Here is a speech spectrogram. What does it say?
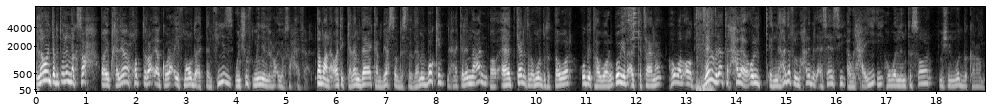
اللي هو أنت بتقول إنك صح طيب خلينا نحط رأيك ورأيي في موضع التنفيذ ونشوف مين اللي رأيه صح فعلا. طبعا أوقات الكلام ده كان بيحصل باستخدام البوكن اللي إحنا اتكلمنا عنه. اوقات كانت الأمور بتتطور وبيطوره وبيبقى الكتانة هو القاضي. زي ما بدأت الحلقة قلت إن هدف المحارب الأساسي أو الحقيقي هو الانتصار مش الموت بكرامة.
